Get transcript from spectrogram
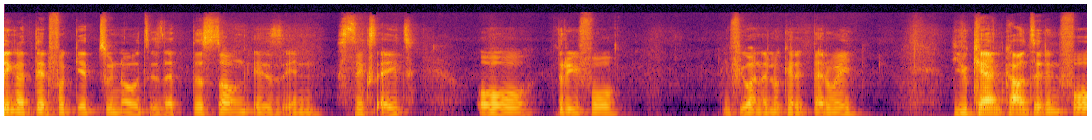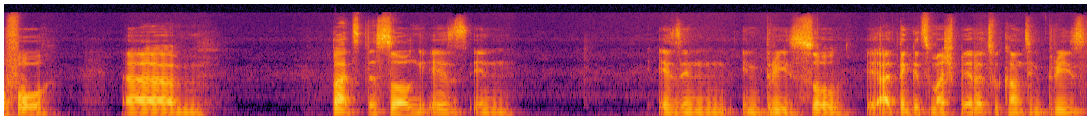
thing I did forget to note is that this song is in 6 8 or 3 4, if you want to look at it that way. you can count it in 4 4, um, but the song is in is in in threes so i think it's much better to count in threes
